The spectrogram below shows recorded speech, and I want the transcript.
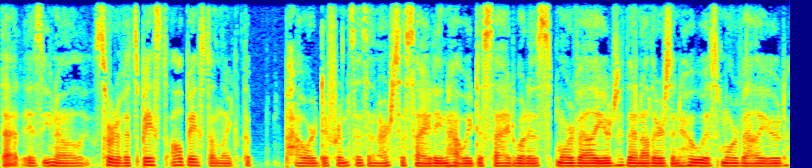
that is, you know, sort of it's based all based on like the power differences in our society and how we decide what is more valued than others and who is more valued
